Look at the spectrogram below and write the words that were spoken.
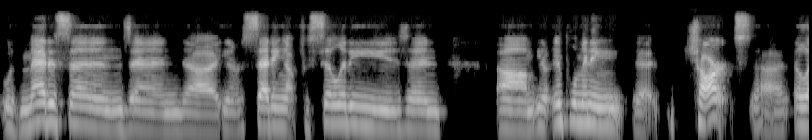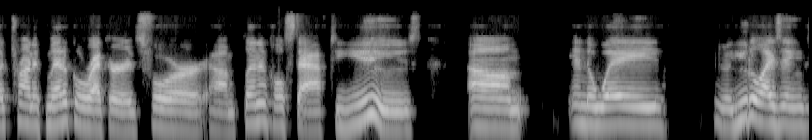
with medicines and uh, you know setting up facilities and um, you know implementing uh, charts, uh, electronic medical records for um, clinical staff to use um, in the way you know utilizing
